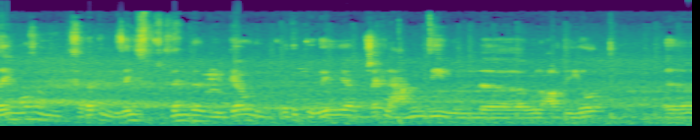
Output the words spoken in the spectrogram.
زي معظم المنتخبات اللي زي اسكتلندا بيلجأوا للمنتخبات الكورية بشكل عمودي وال- والعرضيات آه،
